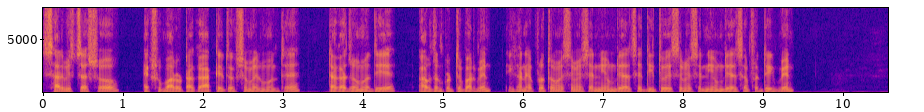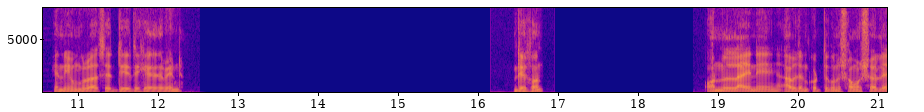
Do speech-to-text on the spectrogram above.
সার্ভিস চার্জ সহ একশো বারো টাকা টেলিটক সিমের মধ্যে টাকা জমা দিয়ে আবেদন করতে পারবেন। এখানে প্রথম এস এম এস এর নিয়ম দেওয়া আছে, দ্বিতীয় এস এম এস এর নিয়ম দেওয়া আছে, আপনারা দেখবেন। এই নিয়মগুলো আছে, দিয়ে দেখে দেবেন দেখুন। অনলাইনে আবেদন করতে কোনো সমস্যা হলে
